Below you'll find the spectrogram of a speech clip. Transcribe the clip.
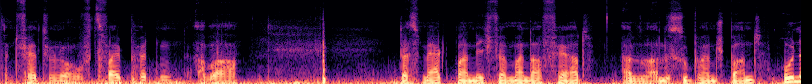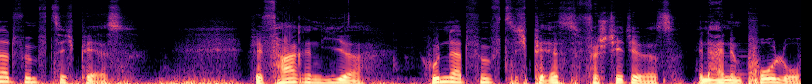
Dann fährt du nur auf zwei Pötten, aber das merkt man nicht, wenn man da fährt. Also alles super entspannt. 150 PS. Wir fahren hier 150 PS, versteht ihr das? In einem Polo.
